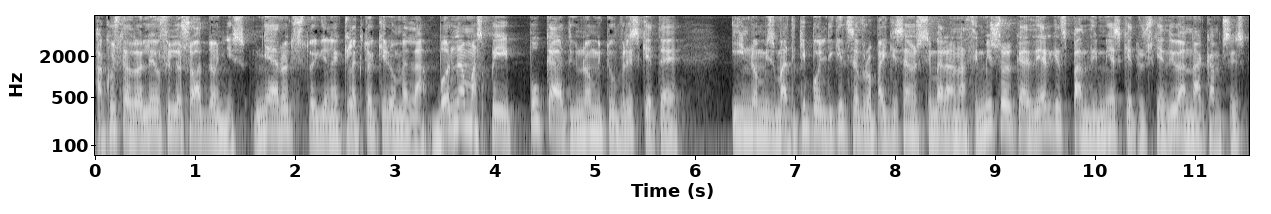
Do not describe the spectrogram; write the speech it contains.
Ακούστε εδώ, λέει ο φίλος ο Αντώνης. Μια ερώτηση στον εκλεκτό κύριο Μελά. Μπορεί να μας πει πού, κατά τη γνώμη του, βρίσκεται η νομισματική πολιτική της Ευρωπαϊκής Ένωσης σήμερα; Να θυμίσω ότι κατά τη διάρκεια της πανδημίας και του σχεδίου ανάκαμψης,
